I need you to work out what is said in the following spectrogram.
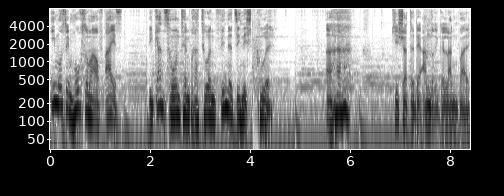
Die muss im Hochsommer auf Eis. Die ganz hohen Temperaturen findet sie nicht cool. Aha, kicherte der andere gelangweilt,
